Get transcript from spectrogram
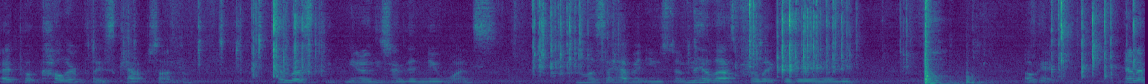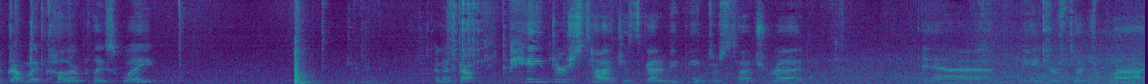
I put color place caps on them, unless you know these are the new ones. Unless I haven't used them. They last for like a day maybe. Okay, and I've got my color place white. And I've got Painter's Touch. It's got to be Painter's Touch red. And Painter's Touch black.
